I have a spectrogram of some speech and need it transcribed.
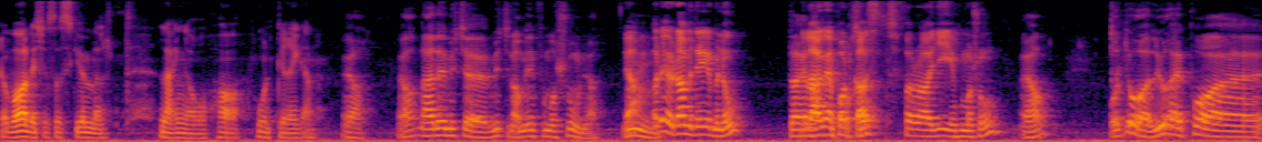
da var det ikke så skummelt lenger å ha vondt i ryggen. Ja. ja. Nei, det er mye, mye med informasjon, ja. ja. Mm. Og det er jo det vi driver med nå. Vi lager en podkast for å gi informasjon. Ja. Og da lurer jeg på, eh,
